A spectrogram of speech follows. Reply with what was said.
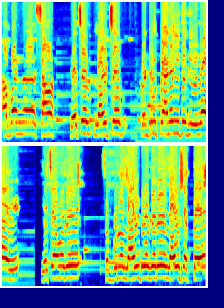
आपण अं, सा- याचं लाईटचं कंट्रोल पॅनल इथे दिलेलं आहे. याच्यामध्ये संपूर्ण लाइट वगैरे लावू शकताय.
